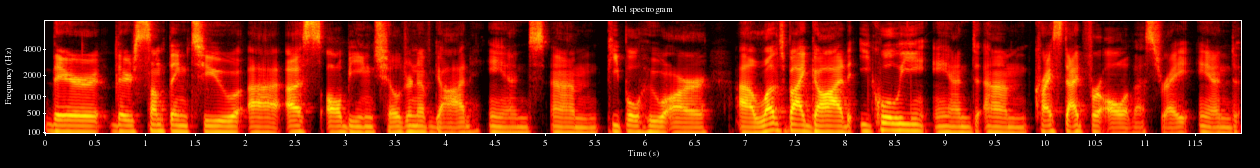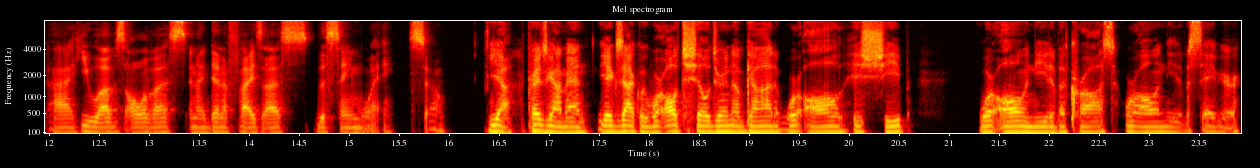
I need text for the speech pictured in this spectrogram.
there there's something to uh, us all being children of God and um, people who are uh, loved by God equally, and um, Christ died for all of us, right? And uh, He loves all of us and identifies us the same way. So Yeah, praise God, man. Yeah, exactly. We're all children of God. We're all His sheep. We're all in need of a cross. We're all in need of a Savior.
